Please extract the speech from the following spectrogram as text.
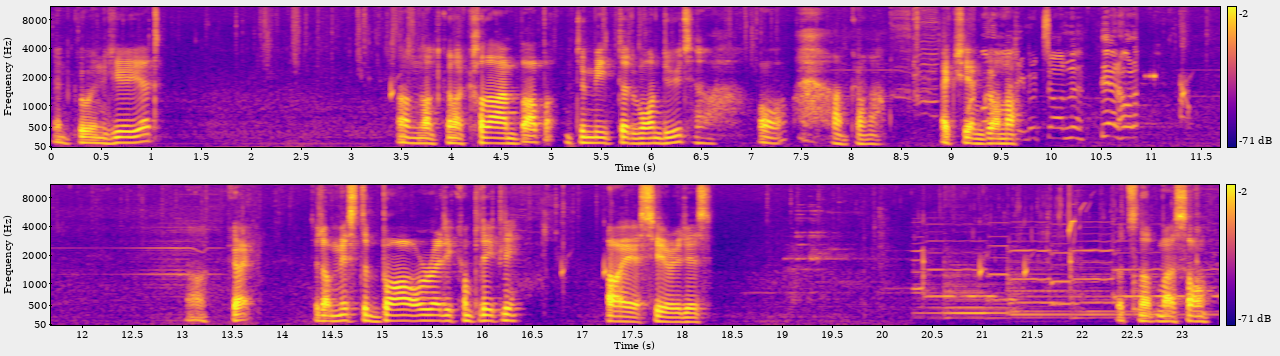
Can't go in here yet. I'm not gonna climb up to meet that one dude. Oh, I'm gonna. Actually, I'm gonna. Okay. Did I miss the bar already completely? Oh yes, here it is. That's not my song.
